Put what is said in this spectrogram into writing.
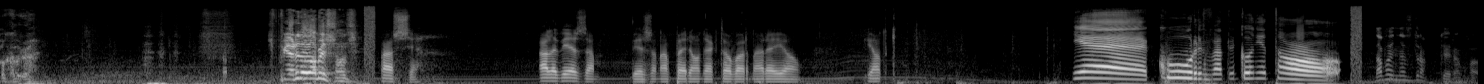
O kurwa. Spierdolamy stąd! Patrzcie. Ale wjeżdżam. Wjeżdżam na peron jak towar na rejon. Piątki. Nie, kurwa, tylko nie to. Dawaj na zdrabkę, Rafał.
